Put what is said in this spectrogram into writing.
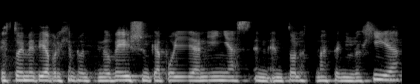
Estoy metida, por ejemplo, en Innovation, que apoya a niñas en, todos los temas de tecnología.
